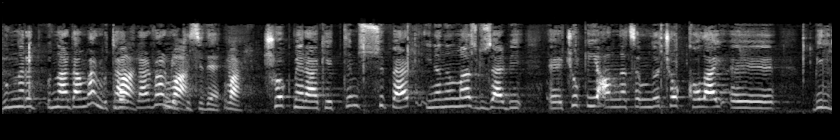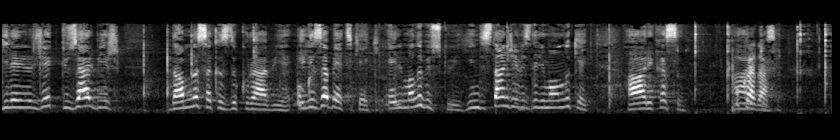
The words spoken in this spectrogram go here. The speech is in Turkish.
bunlara bunlardan var mı? Bu tarifler var, mı var, ikisi de? var. Çok merak ettim. Süper. inanılmaz güzel bir e, çok iyi anlatımlı, çok kolay e, bilgilenilecek güzel bir damla sakızlı kurabiye. Elizabeth kek, elmalı bisküvi, Hindistan cevizli limonlu kek. Harikasın. Bu Harikasın.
